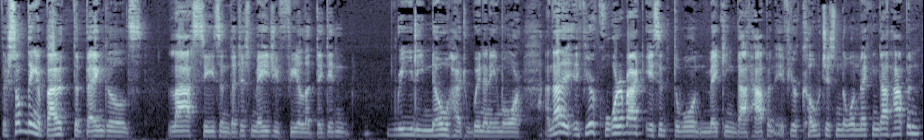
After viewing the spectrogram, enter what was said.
there's something about the Bengals last season that just made you feel that they didn't really know how to win anymore. And that if your quarterback isn't the one making that happen, if your coach isn't the one making that happen,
